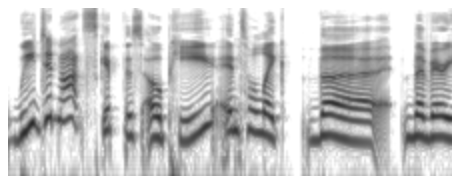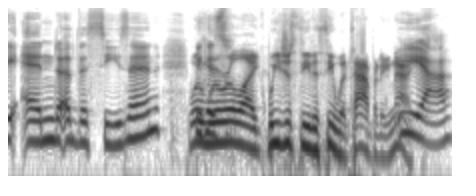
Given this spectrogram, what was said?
we did not skip this OP until like the the very end of the season When we were like, we just need to see what's happening next. yeah,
